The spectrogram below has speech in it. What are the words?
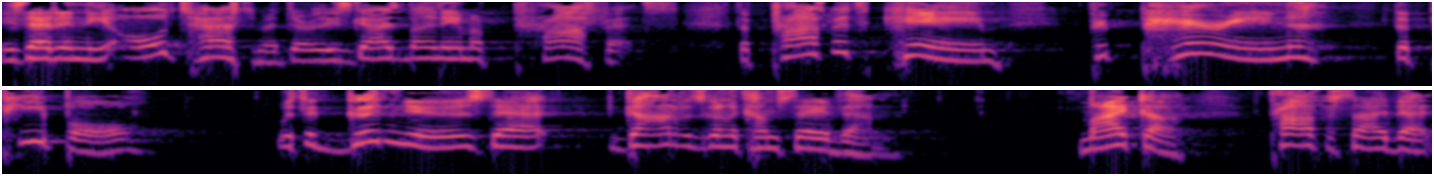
is that in the Old Testament, there are these guys by the name of prophets. The prophets came preparing the people with the good news that God was going to come save them. Micah prophesied that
